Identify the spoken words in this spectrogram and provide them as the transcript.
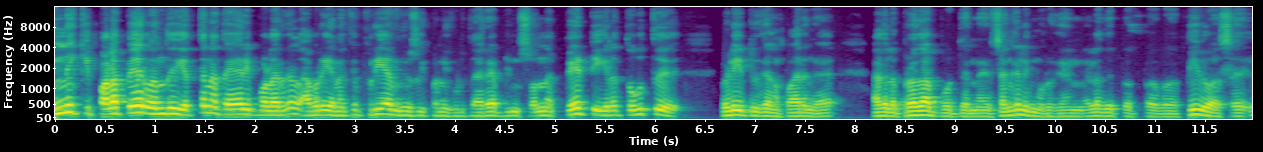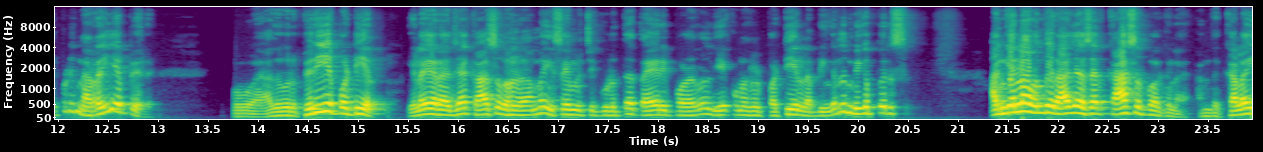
இன்னைக்கு பல பேர் வந்து எத்தனை தயாரிப்பாளர்கள் அவர் எனக்கு ஃப்ரீயாக மியூசிக் பண்ணி கொடுத்தாரு அப்படின்னு சொன்ன பேட்டிகளை தொகுத்து வெளியிட்டிருக்காங்க பாருங்க. அதில் பிரதாப் போத்தன் சங்கலி முருகன் அல்லது இப்போ பி வாசு இப்படி நிறைய பேர். இப்போ அது ஒரு பெரிய பட்டியல். இளையராஜா காசு வாங்காமல் இசையமைச்சு கொடுத்த தயாரிப்பாளர்கள் இயக்குனர்கள் பட்டியல் அப்படிங்கிறது மிக பெருசு அங்கெல்லாம் வந்து ராஜா சார் காசு பார்க்கல. அந்த கலை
